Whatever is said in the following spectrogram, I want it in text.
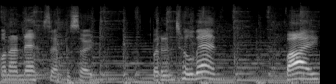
on our next episode. But until then, bye!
